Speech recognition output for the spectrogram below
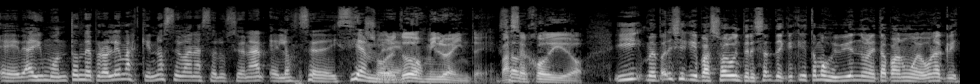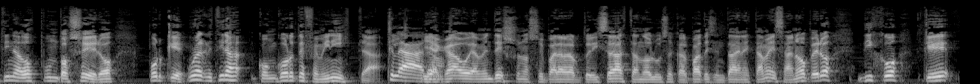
eh, hay un montón de problemas que no se van a solucionar el 11 de diciembre. Sobre todo 2020. Va a ser jodido. Y me parece que pasó algo interesante, que es que estamos viviendo una etapa nueva, una Cristina 2.0. ¿Por qué? Una Cristina con corte feminista. Claro. Y acá, obviamente, yo no soy palabra autorizada, estando Luz Escarpati sentada en esta mesa, ¿no? Pero dijo que,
